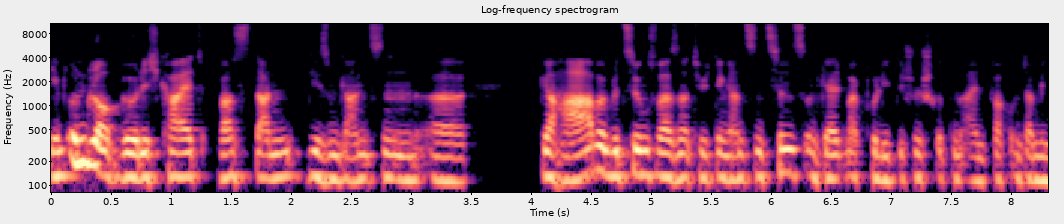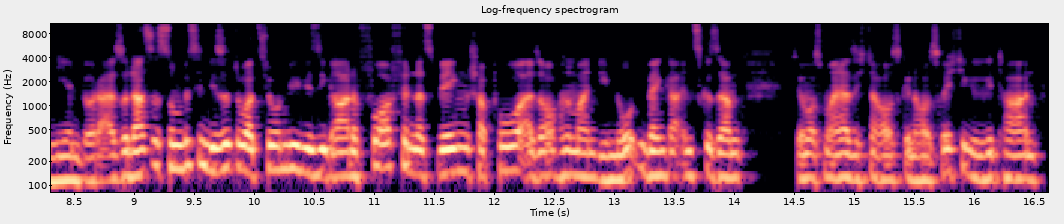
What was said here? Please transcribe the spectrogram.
eben Unglaubwürdigkeit, was dann diesem ganzen äh, Gehabe beziehungsweise natürlich den ganzen Zins- und Geldmarktpolitischen Schritten einfach unterminieren würde. Also das ist so ein bisschen die Situation, wie wir sie gerade vorfinden. Deswegen Chapeau, also auch nochmal an die Notenbanker insgesamt. Sie haben aus meiner Sicht daraus genau das Richtige getan.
